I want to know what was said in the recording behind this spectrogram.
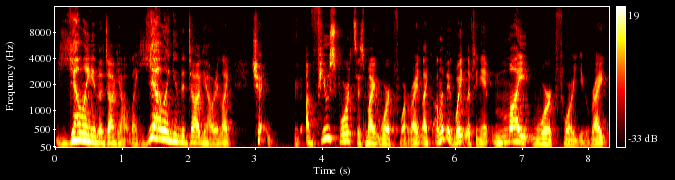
yelling in the dugout, like yelling in the dugout, and like a few sports this might work for, right? Like Olympic weightlifting, it might work for you, right?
